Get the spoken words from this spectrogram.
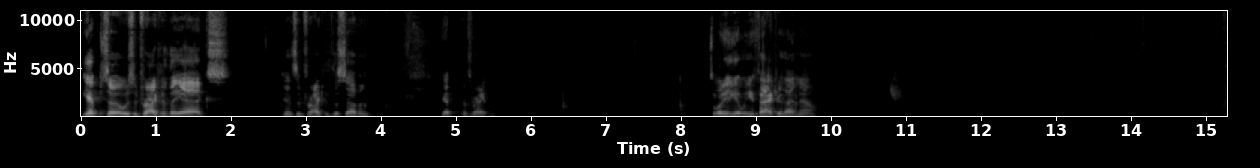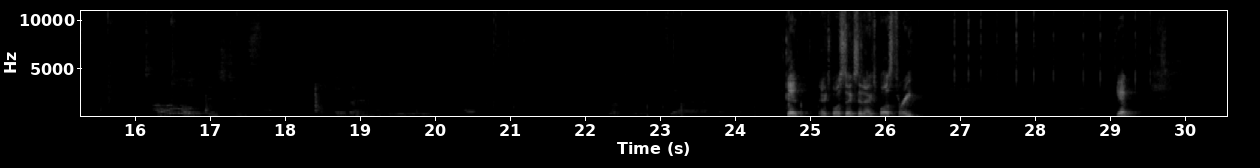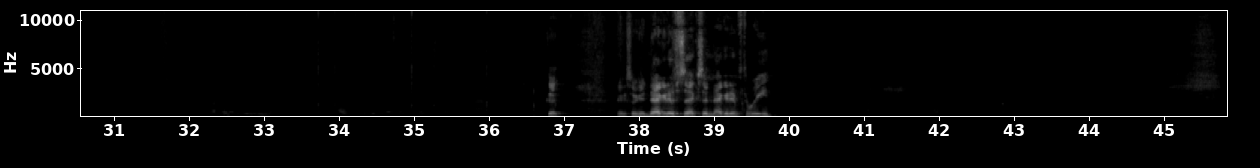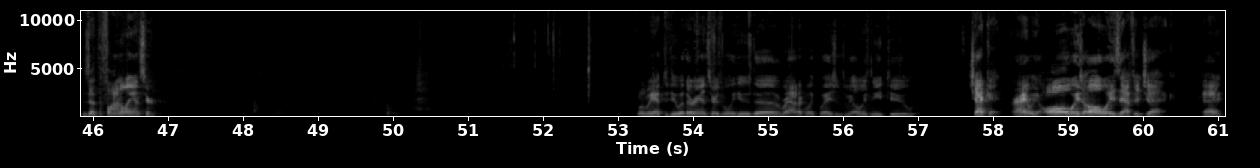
Yep, so we subtracted the x and subtracted the 7. Yep, that's right. So what do you get when you factor that now? Oh, it's just, it's gonna be X, Plus, uh, yeah, X plus three. Good. x plus 6 and x plus 3? Yep. Good. Okay, so we get negative 6 and negative 3. Is that the final answer? What do we have to do with our answers when we do the radical equations? We always need to check it, right? We always, always have to check, okay?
